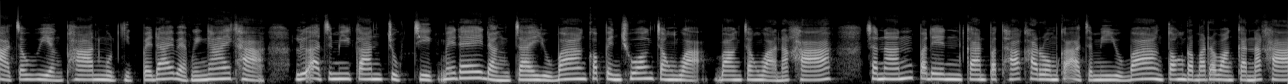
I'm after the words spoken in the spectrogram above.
อาจจะเหวี่ยงพานหงุดหงิดไปได้แบบง่ายๆค่ะ หรืออาจจะมีการจุกจิกไม่ได้ดั่งใจอยู่บ้าง ก็เป็นช่วงจังหวะบางจังหวะนะคะ ฉะนั้นประเด็นการประทะคารมก็อาจจะมีอยู่บ้าง ต้องระมัดระวังกันนะคะ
